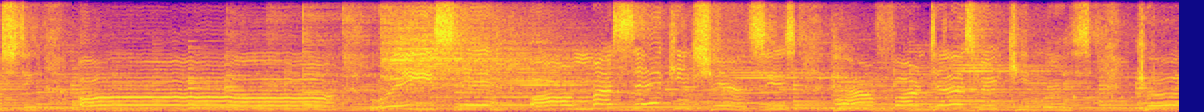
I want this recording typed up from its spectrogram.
lost it all. Wasted all my second chances. How far does forgiveness go?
